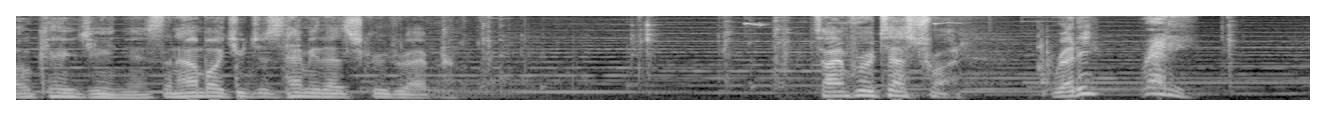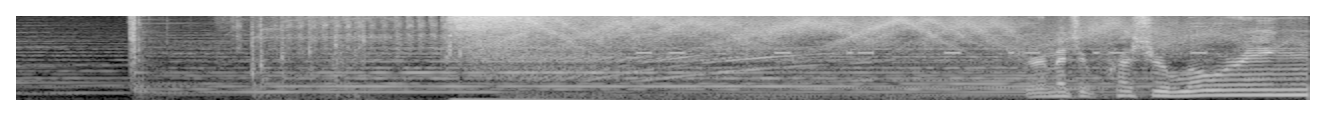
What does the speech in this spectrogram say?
Okay, genius. Then how about you just hand me that screwdriver? Time for a test run. Ready? Ready. Barometric pressure lowering.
